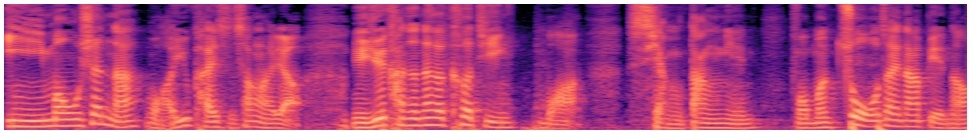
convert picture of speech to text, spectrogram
emotion 啊，哇，又开始上来了。你就看着那个客厅，哇，想当年我们坐在那边呢，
